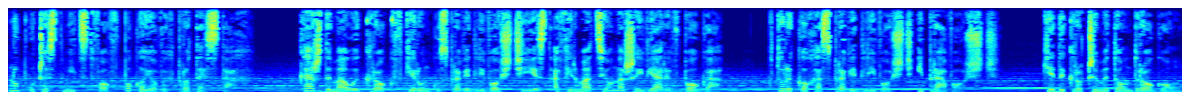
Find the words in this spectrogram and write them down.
lub uczestnictwo w pokojowych protestach. Każdy mały krok w kierunku sprawiedliwości jest afirmacją naszej wiary w Boga, który kocha sprawiedliwość i prawość. Kiedy kroczymy tą drogą,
